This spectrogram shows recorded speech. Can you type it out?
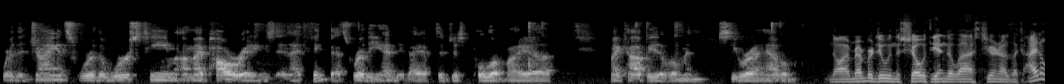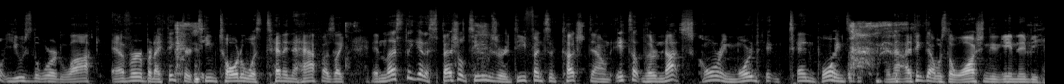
where the Giants were the worst team on my power ratings, and I think that's where they ended. I have to just pull up my uh, my copy of them and see where I have them. No, I remember doing the show at the end of last year, and I was like, I don't use the word lock ever, but I think their team total was 10 and a half. I was like, unless they get a special teams or a defensive touchdown, it's a, they're not scoring more than 10 points. And I think that was the Washington game. They, be,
